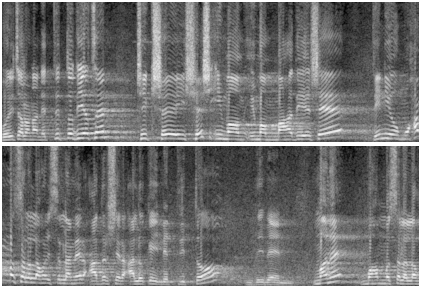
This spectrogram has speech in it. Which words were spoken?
পরিচালনা নেতৃত্ব দিয়েছেন, ঠিক সেই শেষ ইমাম ইমাম মাহাদি এসে তিনিও মোহাম্মদ সাল্লাহ আদর্শের আলোকেই নেতৃত্ব দিবেন। মানে মোহাম্মদ সাল্লাহ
